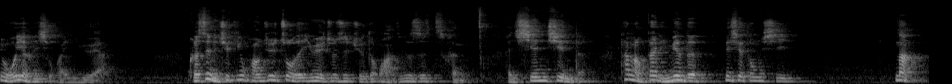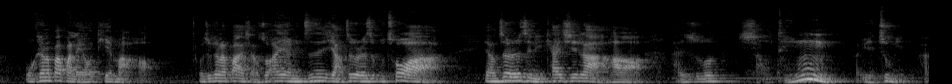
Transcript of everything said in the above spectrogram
因为我也很喜欢音乐啊。可是你去听黄轩做的音乐，就是觉得哇，这个是很很先进的，他脑袋里面的那些东西。那我跟他爸爸聊天嘛，哈，我就跟他爸爸讲说，哎呀，你真是养这个儿子不错啊，养这儿子你开心啦，哈。还是说小婷原住民啊，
